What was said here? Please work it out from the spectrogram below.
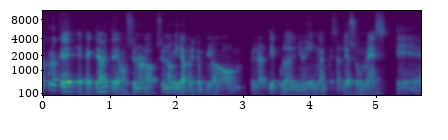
Yo creo que efectivamente, digamos, si uno, si uno mira, por ejemplo, el artículo del New England que salió hace un mes, eh,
